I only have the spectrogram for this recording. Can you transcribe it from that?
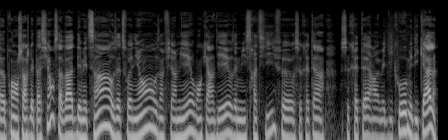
Euh, prendre en charge les patients. Ça va des médecins aux aides-soignants, aux infirmiers, aux brancardiers, aux administratifs, euh, aux secrétaires, médicaux, médicales.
